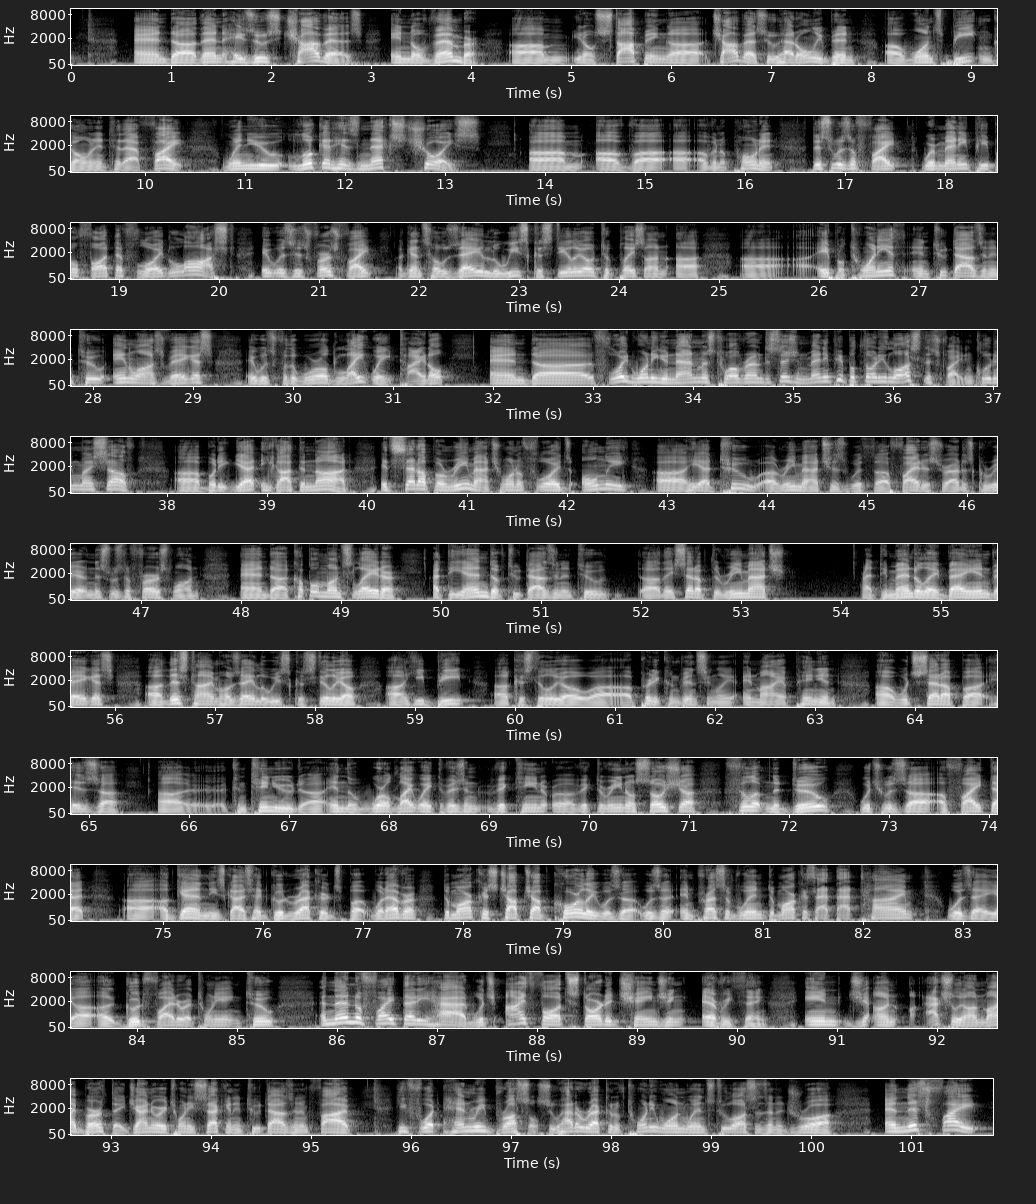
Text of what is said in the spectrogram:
and uh, then Jesus Chavez in November. Um, you know, stopping uh, Chavez, who had only been uh, once beaten going into that fight. When you look at his next choice um, of of an opponent, this was a fight where many people thought that Floyd lost. It was his first fight against Jose Luis Castillo. It took place on uh, uh, April 20th in 2002 in Las Vegas. It was for the world lightweight title. And uh, Floyd won a unanimous 12 round decision. Many people thought he lost this fight, including myself. Uh, but he, yet he got the nod. It set up a rematch, one of Floyd's only. Uh, he had two uh, rematches with uh, fighters throughout his career, and this was the first one. And uh, a couple of months later, at the end of 2002, uh, they set up the rematch at the Mandalay Bay in Vegas. Uh, this time, Jose Luis Castillo, uh, he beat uh, Castillo uh, uh, pretty convincingly, in my opinion, uh, which set up his continued in the world lightweight division Victorino, Victorino Sosa, Philip N'dou, which was a fight that uh, again, these guys had good records, but whatever. Demarcus Chop Chop Corley was a was an impressive win. Demarcus at that time was a uh, a good fighter at 28 and two, and then the fight that he had, which I thought started changing everything. In on actually on my birthday, January 22nd in 2005, he fought Henry Bruseles, who had a record of 21 wins, two losses, and a draw. And this fight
